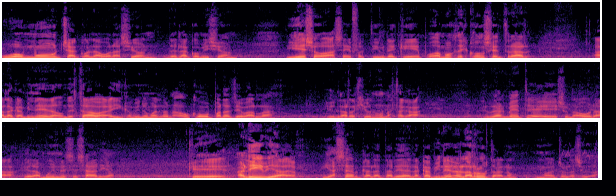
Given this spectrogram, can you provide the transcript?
hubo mucha colaboración de la comisión y eso hace factible que podamos desconcentrar a la caminera donde estaba ahí Camino Maldonado como para llevarla en la región 1 hasta acá. Y realmente es una obra que era muy necesaria que alivia y acerca la tarea de la caminera a la ruta, ¿no? No dentro de la ciudad.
